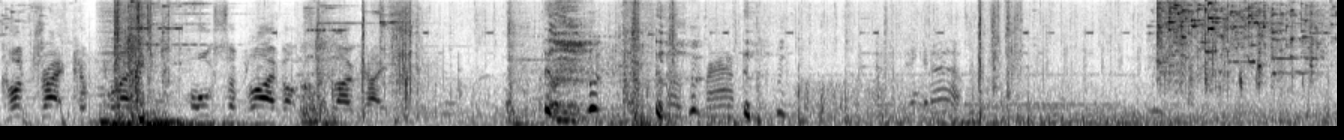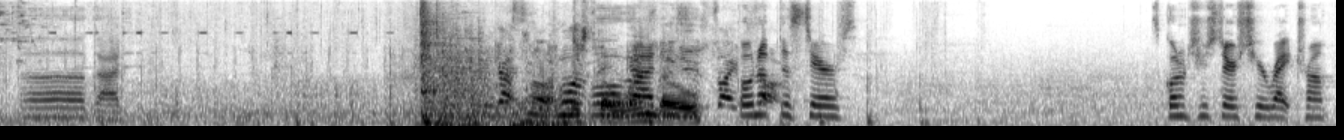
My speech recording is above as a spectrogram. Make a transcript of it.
Contract complete. All supply boxes located. Oh crap. Gotta pick it up. Oh god. Gas Oh, I missed the Get window. Going up the stairs. It's going up your stairs to your right, Trump.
